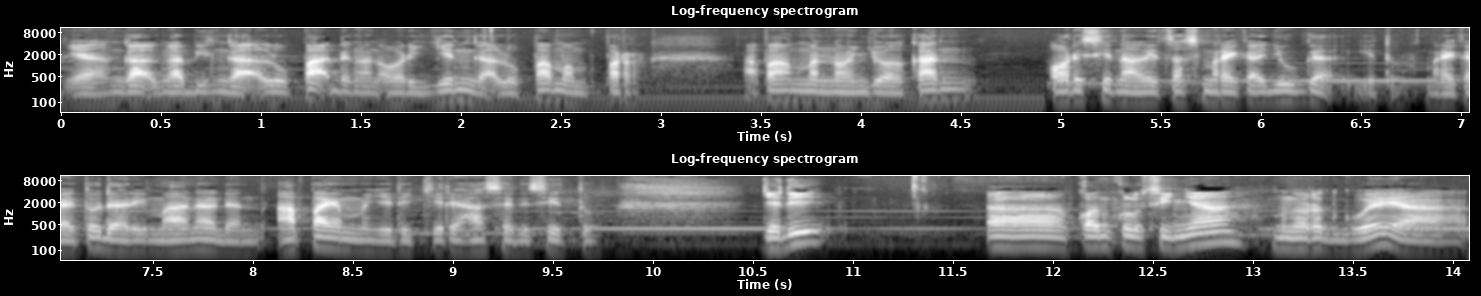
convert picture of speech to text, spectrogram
ya. Nggak nggak nggak lupa dengan origin nggak lupa memper apa menonjolkan originalitas mereka juga gitu. Mereka itu dari mana dan apa yang menjadi ciri khasnya di situ. Jadi uh, konklusinya menurut gue ya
